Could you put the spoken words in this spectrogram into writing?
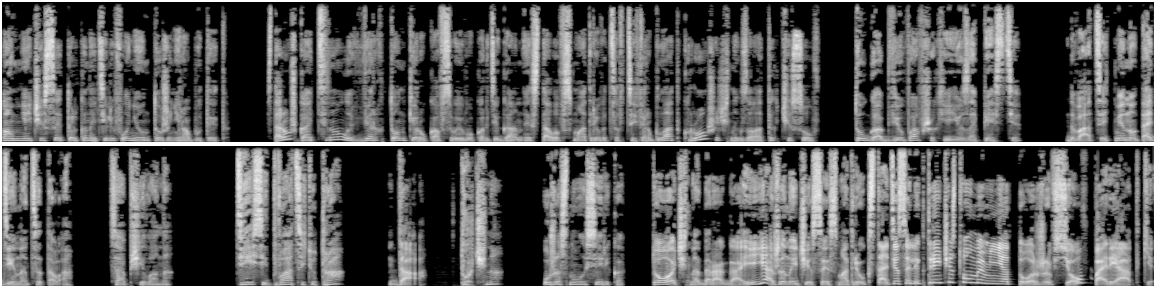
А у меня часы только на телефоне, он тоже не работает». Старушка оттянула вверх тонкий рукав своего кардигана и стала всматриваться в циферблат крошечных золотых часов, туго обвивавших ее запястье. «Двадцать минут одиннадцатого», — сообщила она. «Десять-двадцать утра?» «Да». «Точно?» — ужаснулась Эрика. «Точно, дорогая, я же на часы смотрю. Кстати, с электричеством у меня тоже все в порядке»,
